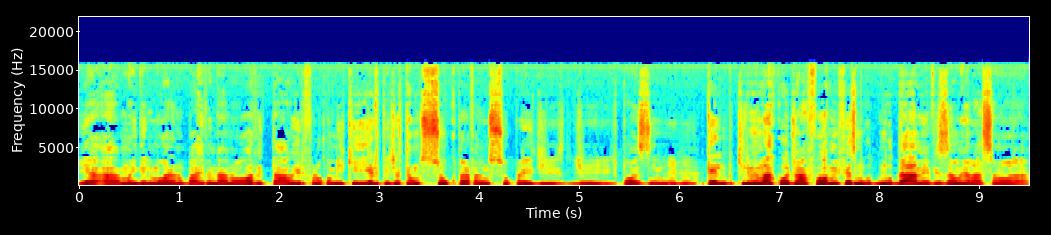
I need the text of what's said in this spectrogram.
E a, a mãe dele mora no bairro Venda Nova e tal, e ele falou comigo que ia, ele pediu até um suco para fazer um suco aí de, de, de pozinho. Que, ele, que ele me marcou de uma forma, me fez mu- mudar a minha visão em relação a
